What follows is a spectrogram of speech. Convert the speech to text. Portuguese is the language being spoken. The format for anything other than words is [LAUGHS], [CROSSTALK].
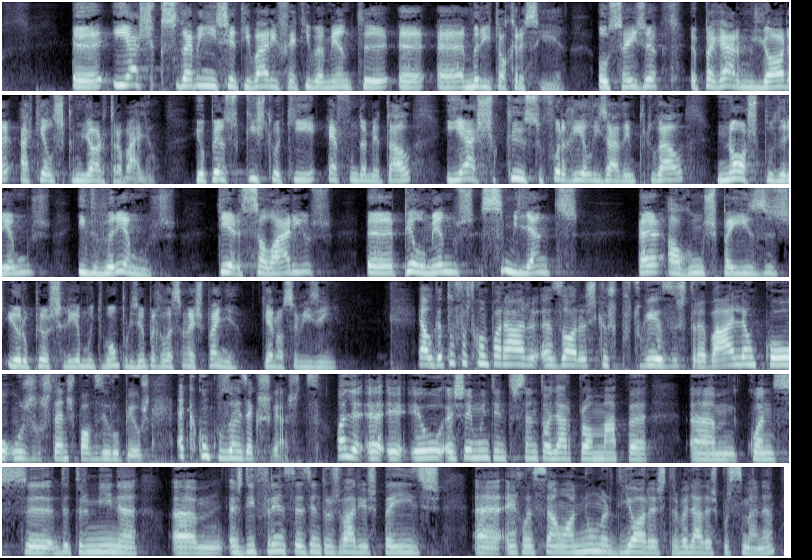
e acho que se devem incentivar efetivamente a, a meritocracia ou seja, pagar melhor àqueles que melhor trabalham. Eu penso que isto aqui é fundamental e acho que, se for realizado em Portugal, nós poderemos e deveremos ter salários, uh, pelo menos, semelhantes a alguns países europeus. Seria muito bom, por exemplo, em relação à Espanha, que é a nossa vizinha. Helga, tu foste comparar as horas que os portugueses trabalham com os restantes povos europeus. A que conclusões é que chegaste? Olha, eh, eh, eu achei muito interessante olhar para o mapa um, quando se determina um, as diferenças entre os vários países uh, em relação ao número de horas trabalhadas por semana.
